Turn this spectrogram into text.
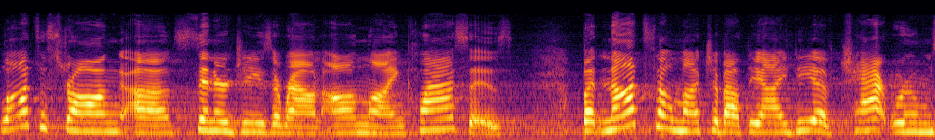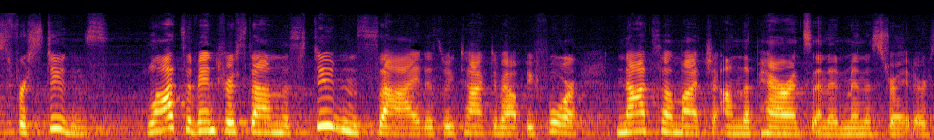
lots of strong uh, synergies around online classes, but not so much about the idea of chat rooms for students. Lots of interest on the student side, as we talked about before, not so much on the parents and administrators.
